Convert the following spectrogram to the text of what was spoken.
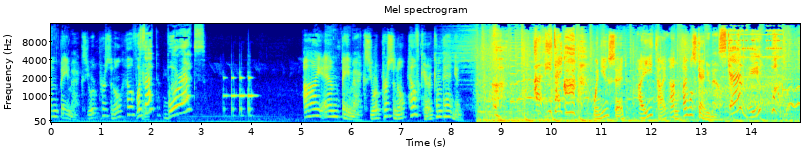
and Baymax, your personal health. What's that? Borax? I am Baymax, your personal healthcare companion. Uh, when you said Aitai, I will scan you now. Scan me?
